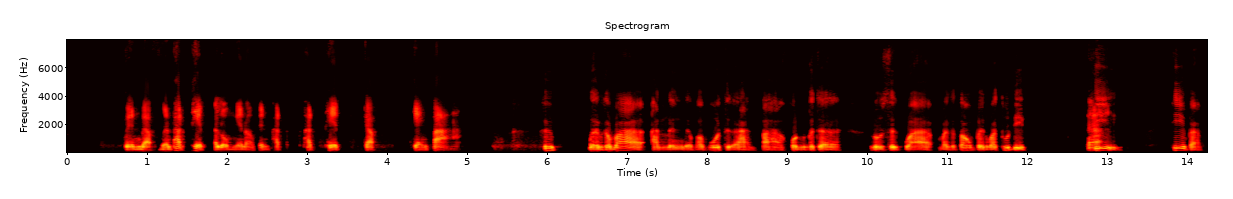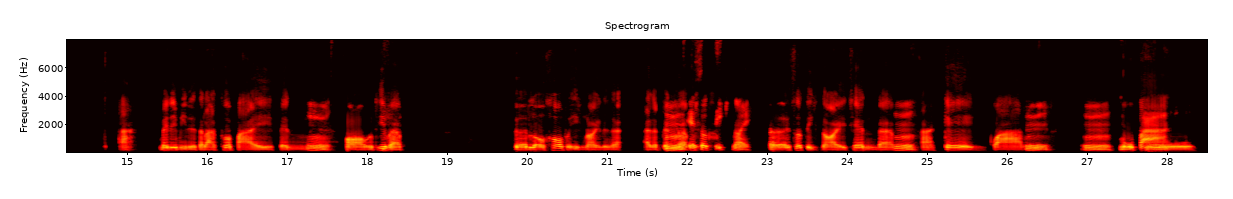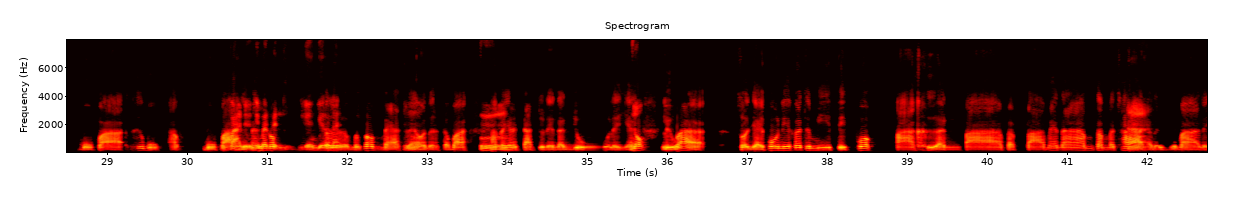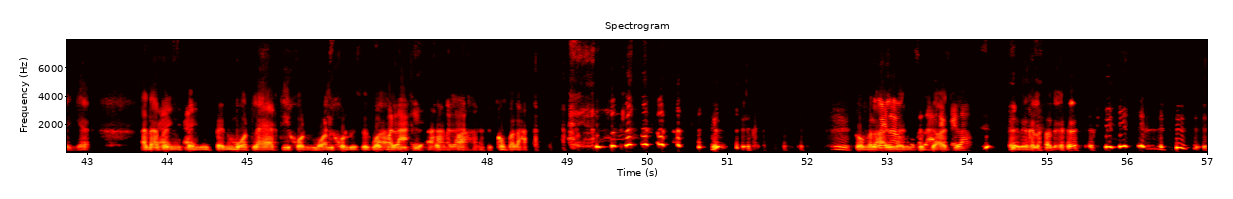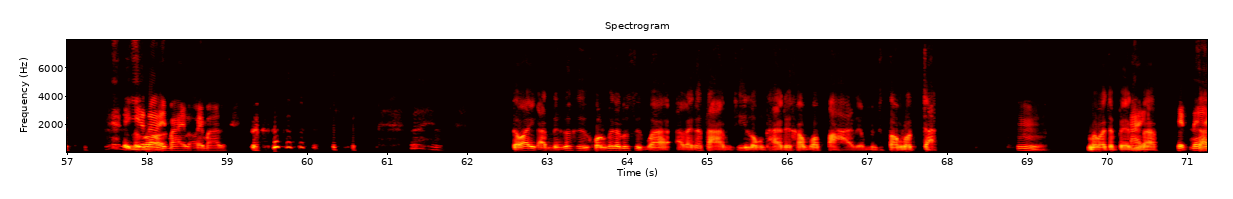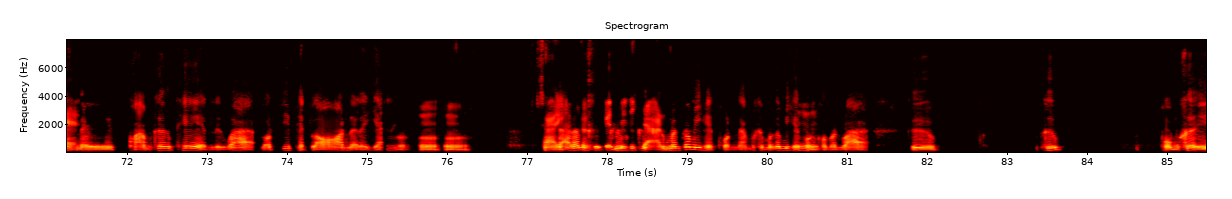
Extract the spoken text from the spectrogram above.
เป็นแบบเหมือนผัดเผ็ดอารมณ์เนี้ยเนาะเป็นผัดผัดเผ็ดกับแกงป่า คือเหมือนกับว่าอันหนึงเนี่ยพอพูดถึงอาหารป่าคนก็จะรู้สึกว่ามันจะต้องเป็นวัตถุดิบอะที่ที่แบบอะไม่ได้มีในตลาดทั่วไป เป็นอืมของที่แบบ เกิน local ไปอีกหน่อยนึงอะอาจจะเป็นอืมแบบ exotic หน่อย เออ exotic หน่อยเช่นแบบอืมอ่าเก้งกวางอืมอืมหมูป่าหมูหมูป่าคือหมูอะหมูหมูป่าป่าเดี๋ยวนี้มันก็เป็นเลี้ยงเยอะเอแหละอมันก็แมสแล้วนะแต่ว่าอืมอะก็ยังจัดอยู่ในนั้นอยู่อะไรเงี้ยนกหรือว่าส่วนใหญ่พวกนี้ก็จะมีติดพวกปลาเขื่อนปลาแบบปลาแม่น้ำธรรมชาติใช่อะไรอย่างนี้มาอะไรเงี้ย อันนั้นใช่เป็นใช่เป็นเป็นหมวดแรกที่คนหมวดที่คนรู้สึกว่ากบมะละนี่คืออาหารกบมะละป่ากบมะละ กบมะละไปนี่เล่ามันสุดยอดไปเล่าเออเดี๋ยวก็เล่าเดี๋ยวไอ้เหี้ยแล้วก็นายไม้ลอยมาเลยแต่ว่าอีกอันหนึ่งก็คือคนก็จะรู้สึกว่าอะไรก็ตามที่ลงท้ายด้วยคำว่าป่าเนี่ยมันจะต้องรสจัด อืม ไม่ว่าจะเป็นใช่แบบเผ็ดแน่จัดในความเครื่องเทศหรือว่ารสที่เผ็ดร้อนอะไรเงี้ยอืมอืมอืมใช่แต่อันนั้นก็คือเป็นวิธีการคือมันก็มีเหตุผลนะคือมันก็มีเหตุผลอืมของมันว่า คือ คือผมเคย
